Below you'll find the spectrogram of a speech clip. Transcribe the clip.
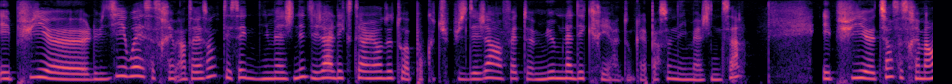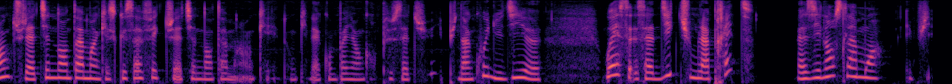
Et puis euh, lui dit ouais, ça serait intéressant que tu essayes d'imaginer déjà à l'extérieur de toi pour que tu puisses déjà mieux me la décrire. Donc la personne imagine ça. Et puis tiens, ça serait marrant que tu la tiennes dans ta main. Qu'est-ce que ça fait que tu la tiennes dans ta main? Ok, donc il accompagne encore plus là-dessus. Et puis d'un coup, il lui dit ouais, ça, ça dit que tu me la prêtes? Vas-y, lance-la moi. Et puis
